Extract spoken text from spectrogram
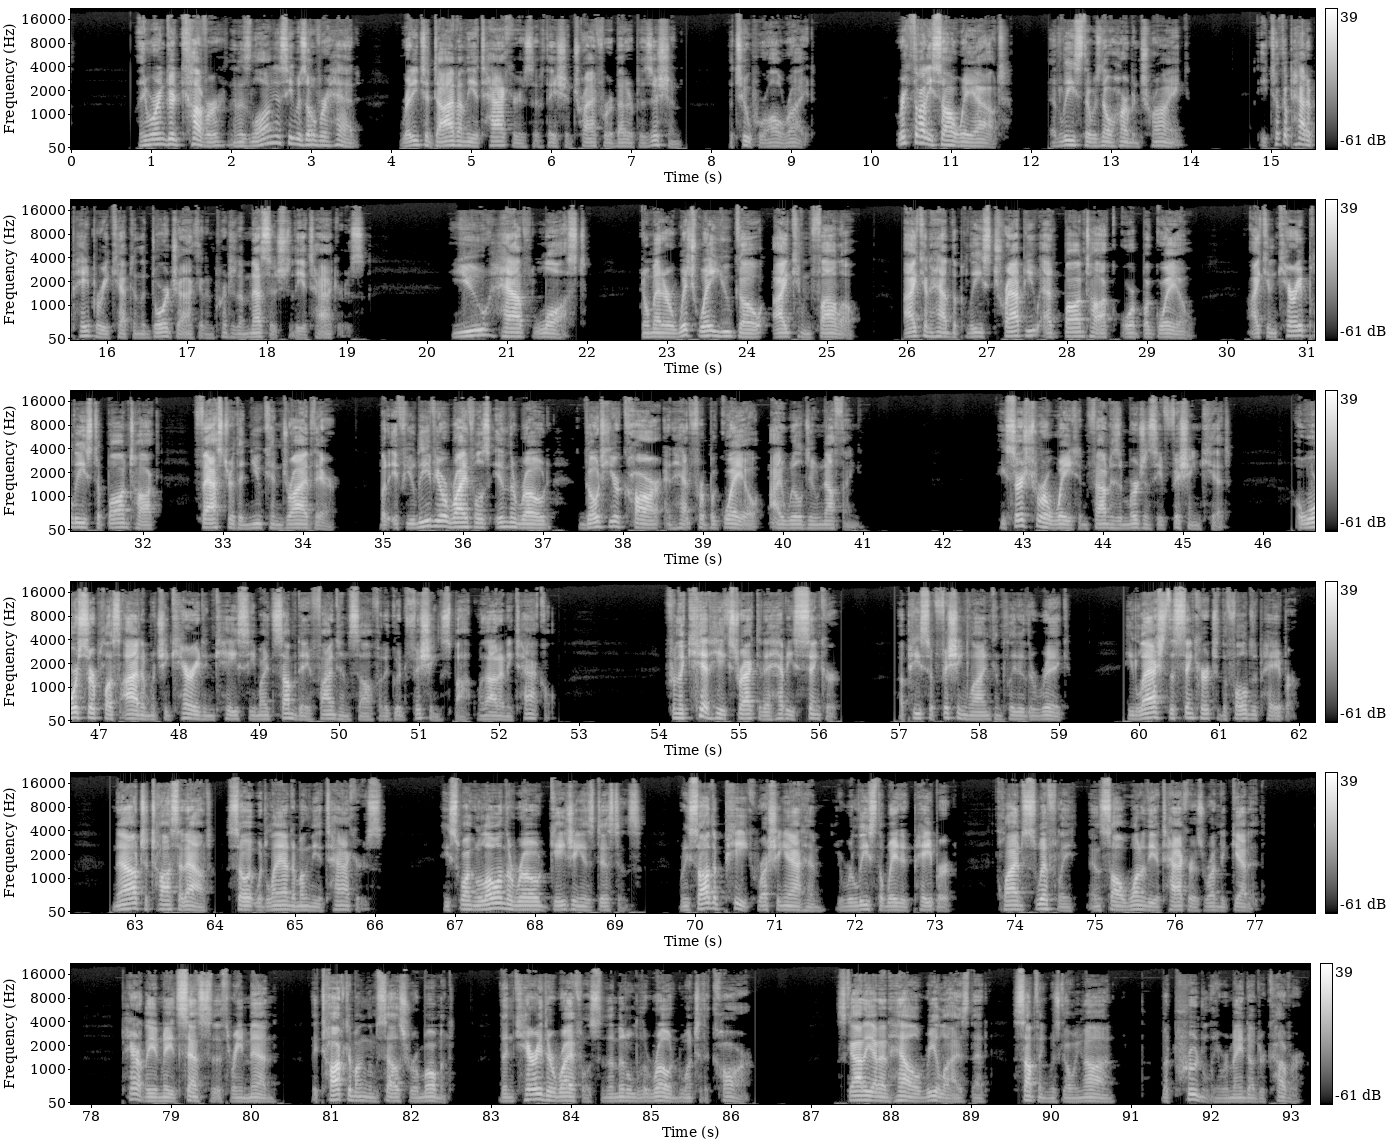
They were in good cover, and as long as he was overhead, ready to dive on the attackers if they should try for a better position, the two were all right. Rick thought he saw a way out. At least there was no harm in trying. He took a pad of paper he kept in the door jacket and printed a message to the attackers. You have lost. No matter which way you go, I can follow. I can have the police trap you at Bontoc or Baguio. I can carry police to Bontoc faster than you can drive there. But if you leave your rifles in the road, go to your car and head for Baguio, I will do nothing. He searched for a weight and found his emergency fishing kit, a war surplus item which he carried in case he might someday find himself at a good fishing spot without any tackle. From the kit, he extracted a heavy sinker. A piece of fishing line completed the rig. He lashed the sinker to the folded paper. Now to toss it out so it would land among the attackers. He swung low on the road, gauging his distance. When he saw the peak rushing at him, he released the weighted paper, climbed swiftly, and saw one of the attackers run to get it. Apparently, it made sense to the three men. They talked among themselves for a moment, then carried their rifles to the middle of the road and went to the car. Scotty and Angel realized that something was going on, but prudently remained under cover.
